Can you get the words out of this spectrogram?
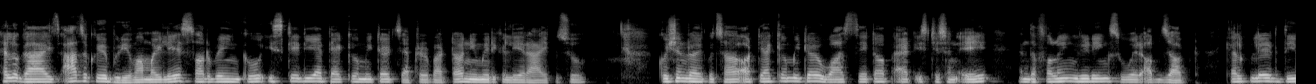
हेलो गाइज आजको यो भिडियोमा मैले सर्वेइङको स्टेडिया ट्याक्योमिटर च्याप्टरबाट न्युमेरिकल लिएर आएको छु। क्वेसन रहेको छ a tacheometer was set up at station A and the following readings were observed calculate the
